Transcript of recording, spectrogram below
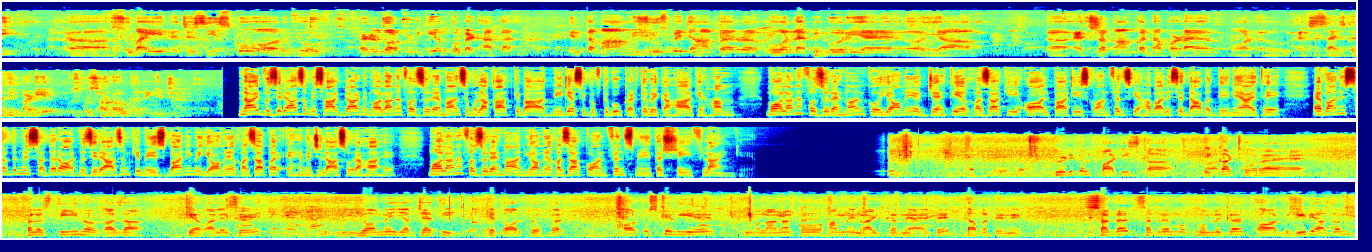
सूबाई एच एस को और जो फेडरल गवर्नमेंट की, उनको बैठाकर इन तमाम इश्यूज़ पे जहाँ पर ओवरलैपिंग हो रही है या एक्स्ट्रा काम करना पड़ रहा है और एक्सरसाइज करनी पड़ी है, उसको सॉर्ट आउट करेंगे इंशाल्लाह नायब वजी अजम इसहाक डार ने मौलाना फजलरहमान से मुलाकात के बाद मीडिया से गुफ्तु करते हुए कहा कि हम मौलाना फजलरहमान को योम यकजहती गजा की ऑल पार्टीज़ कॉन्फ्रेंस के हवाले से दावत देने आए थे। ऐवान सदर में सदर और वजी अजम की मेज़बानी में योम गजा पर अहम इजलास हो रहा है। मौलाना फजलरहमान योम गजा कॉन्फ्रेंस में तशरीफ़ लाएँगे। पोलिटिकल पार्टीज़ का इकट्ठ हो रहा है। फलस्तीन और गजा के हवाले से योम यकजहती के तौर के ऊपर और उसके लिए मौलाना को हम इनवाइट करने आए थे दावत देने। सदर सदर ममलिकत और वज़ी अजम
